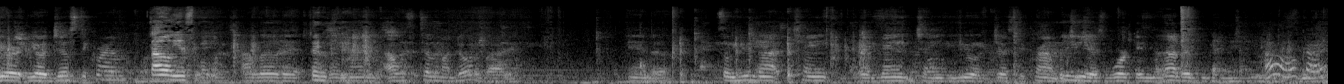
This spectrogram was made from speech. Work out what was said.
your your adjusted crown. Oh, yes, ma'am. I love that. Thank that you. I was telling my daughter about it. And uh, so you're not change a game changer. You're just a crown, but you Yeah. just work in the. Under the game. Oh, okay.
